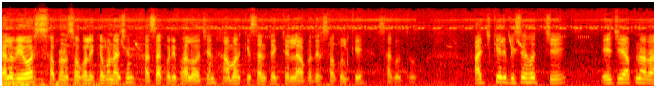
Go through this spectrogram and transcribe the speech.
হ্যালো ভিউয়ার্স আপনারা সকলে কেমন আছেন? আশা করি ভালো আছেন। আমার কিষান টেক চ্যানেলে আপনাদের সকলকে স্বাগত। আজকের বিষয় হচ্ছে এই যে আপনারা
